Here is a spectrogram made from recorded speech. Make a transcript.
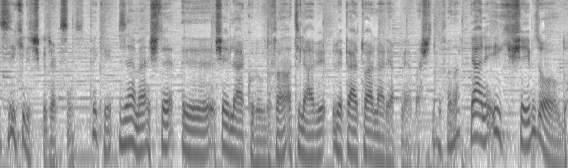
Siz ikili çıkacaksınız. Peki bize hemen işte e, şeyler kuruldu falan. Atilla abi repertuarlar yapmaya başladı falan. Yani ilk şeyimiz o oldu.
